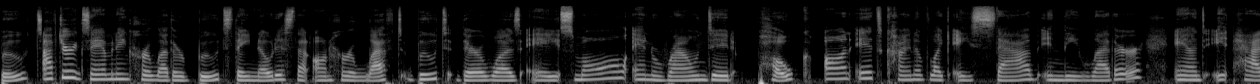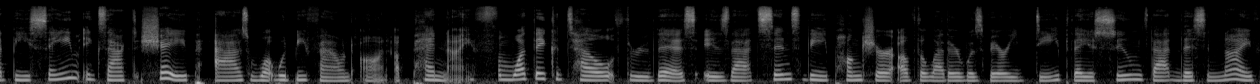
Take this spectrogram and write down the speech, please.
boot. After examining her leather boots, they noticed that on her left boot there was a small and rounded poke on it, kind of like a stab in the leather, and it had the same exact shape as what would be found on a penknife. From what they could tell through this is that since the puncture of the leather was very deep, they assumed that this knife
